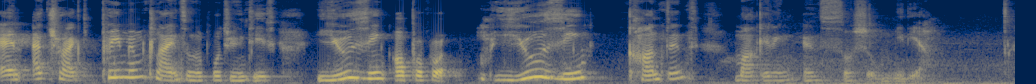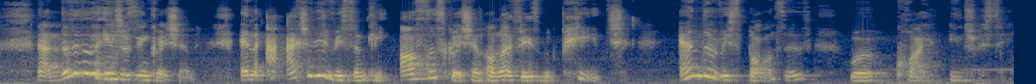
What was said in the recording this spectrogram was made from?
and attract premium clients and opportunities using or proper using content marketing and social media. Now, this is an interesting question, and I actually recently asked this question on my Facebook page, and the responses were quite interesting.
